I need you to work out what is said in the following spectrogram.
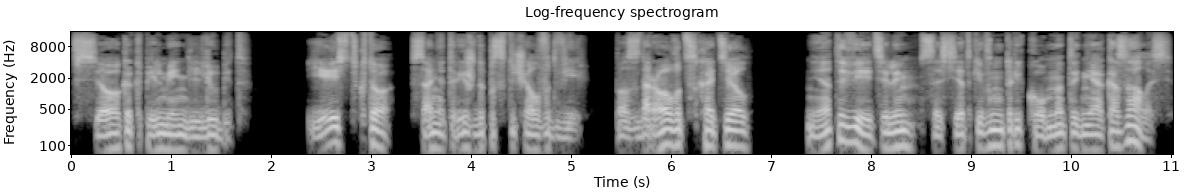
Все, как пельмень любит. «Есть кто?» — Саня трижды постучал в дверь. «Поздороваться хотел». Не ответили, соседки внутри комнаты не оказалось.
